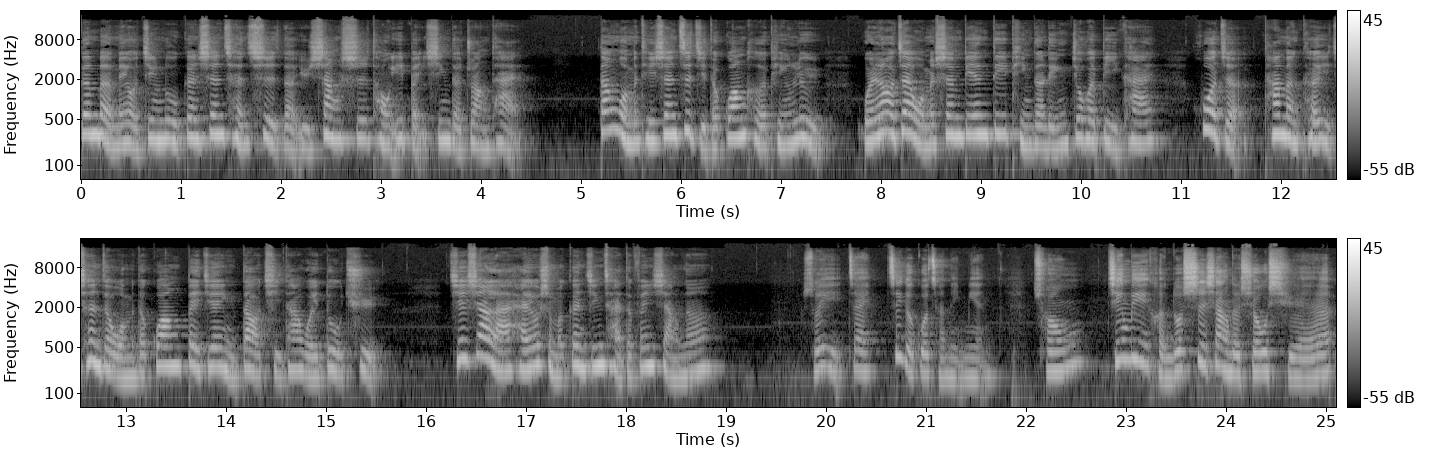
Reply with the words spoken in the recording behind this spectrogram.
根本没有进入更深层次的与上师同一本心的状态。当我们提升自己的光和频率，围绕在我们身边低频的灵就会避开。或者他们可以趁着我们的光被接引到其他维度去。接下来还有什么更精彩的分享呢？所以在这个过程里面，从经历很多事项的修学，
